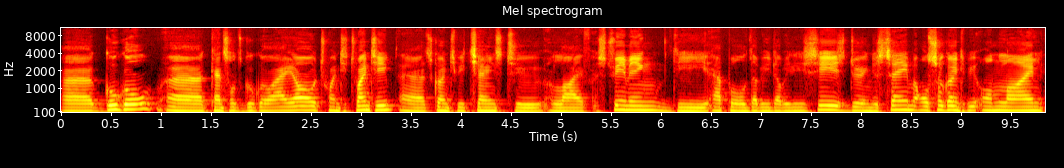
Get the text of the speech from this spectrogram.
Uh, Google uh, cancelled Google I/O 2020. Uh, it's going to be changed to live streaming. The Apple WWDC is doing the same. Also going to be online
